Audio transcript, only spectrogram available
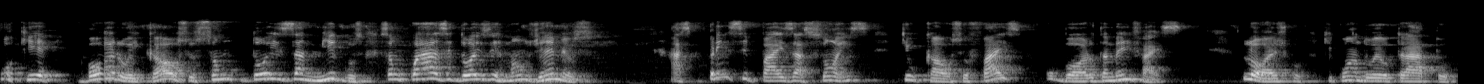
Porque boro e cálcio são dois amigos, são quase dois irmãos gêmeos as principais ações que o cálcio faz, o boro também faz. Lógico que quando eu trato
